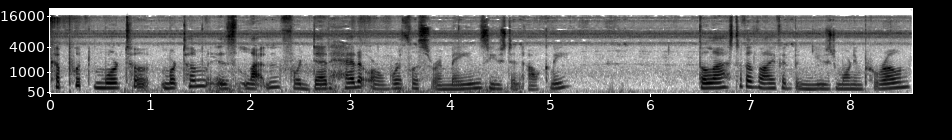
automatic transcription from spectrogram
Caput mortum, is Latin for dead head or worthless remains used in alchemy. The last of his life had been used mourning Perron,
